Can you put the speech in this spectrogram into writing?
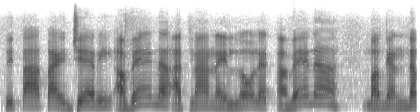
si Tatay Jerry Avena at Nanay Lolet Avena. Magandang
